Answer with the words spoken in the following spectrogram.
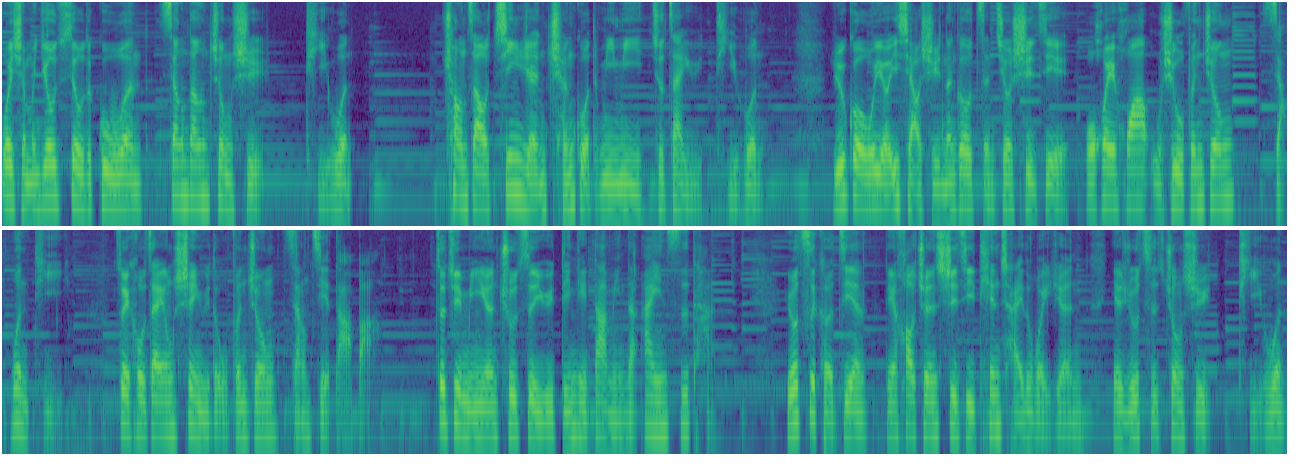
为什么优秀的顾问相当重视提问？创造惊人成果的秘密就在于提问。如果我有一小时能够拯救世界，我会花五十五分钟想问题，最后再用剩余的五分钟想解答吧。这句名言出自于鼎鼎大名的爱因斯坦。由此可见，连号称世纪天才的伟人也如此重视提问。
